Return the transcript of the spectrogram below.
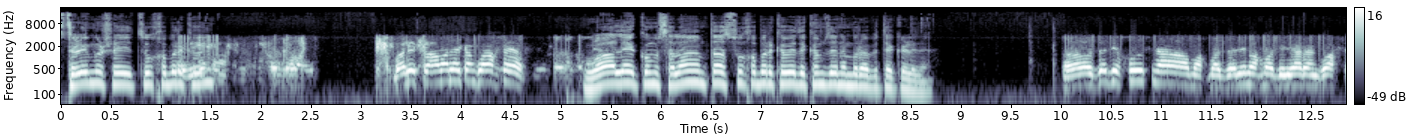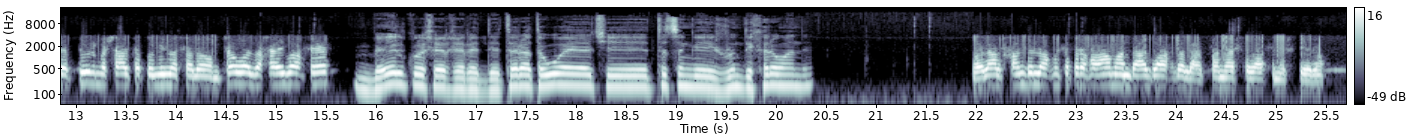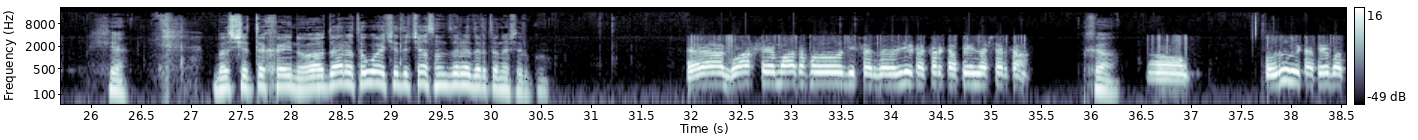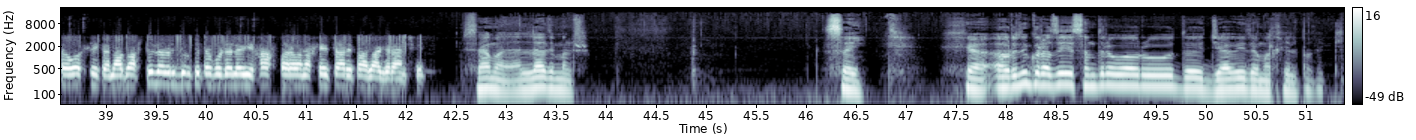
ستړي مشه څو خبره کوي وعلی السلام علیکم ګواخ صاحب وعلیکم سلام تاسو خبر کوي د کم ځای نه مرابطه کړی ده او زه د خوست نه محمد زلیم محمد یاران ګواخ صاحب ټول مشال ته په مینه سلام څو ول د خیر ګواخ صاحب بلکل خیر خیرت دی ته راته ووایه چې ته څنګه یې ژوند دې ښه روان دی ولا الحمدلله خو شکر هوا مان دا غواخ ده لا سم راشه داسې نشته ده ښه بس چې ته ښه نو او دا راته وایه چې د چا سندره درته نشر کو غواخ شه ما ته خو د سردرلي ټکر کپې نشر کا ښه ورور ټپې به ته وکړې که نه بس ټول اورېدونکو ته به ډله وي ښه خپرونه ښې چارې په الله ګران شي سمه ده الله دې مل شي صحیح ښه اورېدونکو راځئ سندره واورو د جاوید امرخیل په غږ کې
